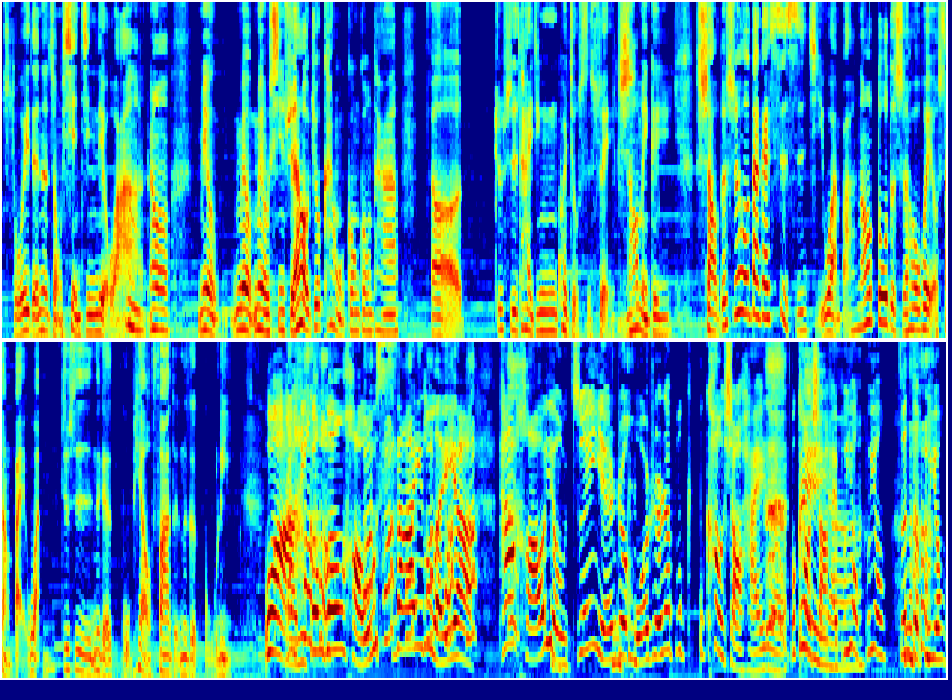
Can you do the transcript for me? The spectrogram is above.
所谓的那种现金流啊，嗯、然后没有没有没有薪水，然后我就看我公公他呃，就是他已经快九十岁，然后每个月少的时候大概四十几万吧，然后多的时候会有上百万，就是那个股票发的那个股利。哇，你公公好塞雷呀！他好有尊严着活着，他不不靠小孩的，不靠小孩，啊、不用不用，真的不用。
